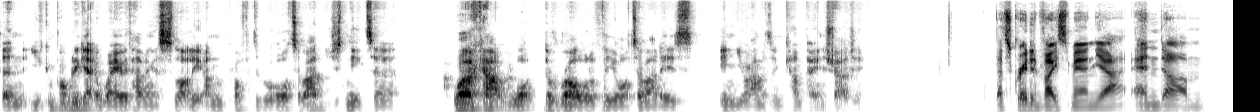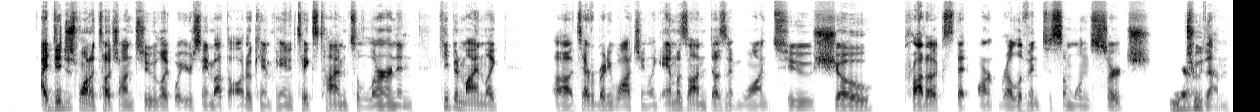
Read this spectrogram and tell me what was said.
then you can probably get away with having a slightly unprofitable auto ad. You just need to work out what the role of the auto ad is in your Amazon campaign strategy. That's great advice, man. Yeah. And um, I did just want to touch on too, like what you're saying about the auto campaign. It takes time to learn and keep in mind, like uh, to everybody watching, like Amazon doesn't want to show products that aren't relevant to someone's search yeah. to them.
